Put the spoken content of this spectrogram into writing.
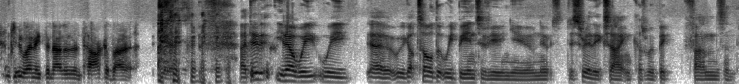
do anything other than talk about it. I did. You know, we we uh, we got told that we'd be interviewing you, and it's it's really exciting because we're big fans, and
